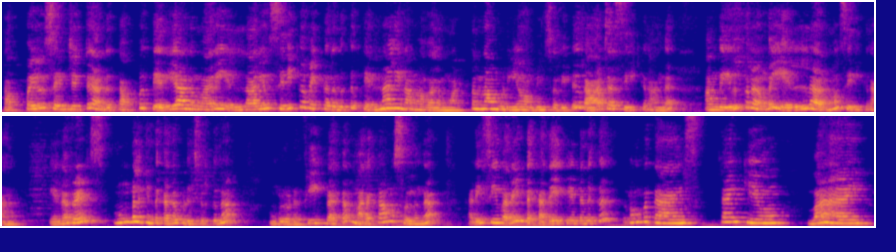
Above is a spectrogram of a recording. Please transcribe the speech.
தப்பையும் செஞ்சுட்டு அந்த தப்பு தெரியாத மாதிரி எல்லாரையும் சிரிக்க வைக்கிறதுக்கு தென்னாலி மட்டும்தான் முடியும் அப்படின்னு சொல்லிட்டு ராஜா சிரிக்கிறாங்க. அங்கே இருக்கிறவங்க எல்லாருமும் சிரிக்கிறாங்க. என்ன ஃப்ரெண்ட்ஸ் உங்களுக்கு இந்த கதை பிடிச்சிருக்குதா? உங்களோட ஃபீட்பேக்கை மறக்காமல் சொல்லுங்கள் கடைசி வரை இந்த கதையை கேட்டதுக்கு ரொம்ப தேங்க்ஸ் தேங்க்யூ பாய்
